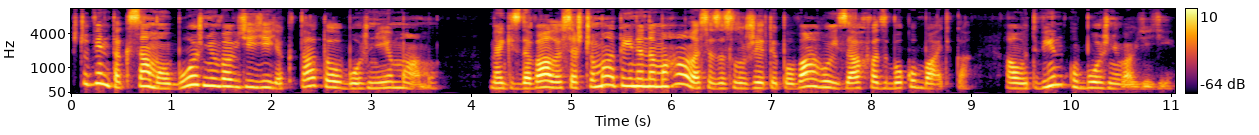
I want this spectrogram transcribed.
щоб він так само обожнював її, як тато обожнює маму. Мегі здавалося, що мати й не намагалася заслужити повагу і захват з боку батька, а от він обожнював її.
